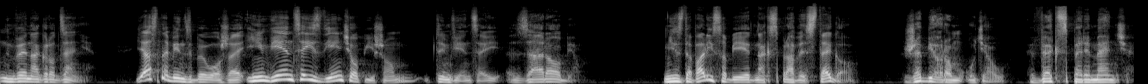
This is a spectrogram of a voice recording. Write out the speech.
wynagrodzenie. Jasne więc było, że im więcej zdjęć opiszą, tym więcej zarobią. Nie zdawali sobie jednak sprawy z tego, że biorą udział w eksperymencie.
